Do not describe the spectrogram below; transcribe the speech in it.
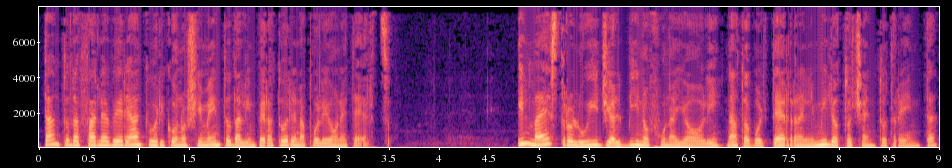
tanto da farle avere anche un riconoscimento dall'imperatore Napoleone III. Il maestro Luigi Albino Funaioli, nato a Volterra nel 1830,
